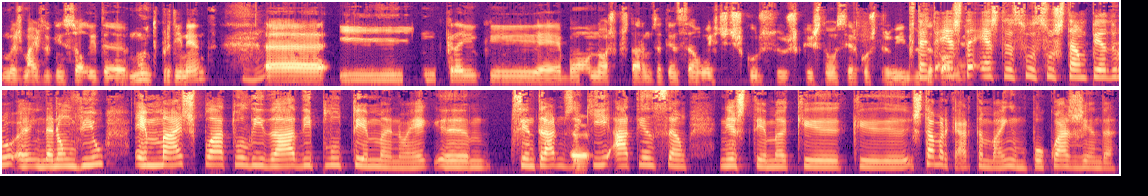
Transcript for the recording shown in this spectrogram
mas mais do que insólita, muito pertinente. Uhum. Uh, e creio que é bom nós prestarmos atenção a estes discursos que estão a ser construídos Portanto, atualmente. Esta, esta sua sugestão, Pedro, ainda não viu, é mais pela atualidade e pelo tema, não é? centrarmos aqui a atenção neste tema que, que está a marcar também um pouco a agenda.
